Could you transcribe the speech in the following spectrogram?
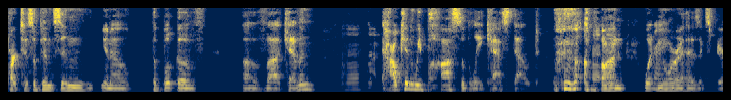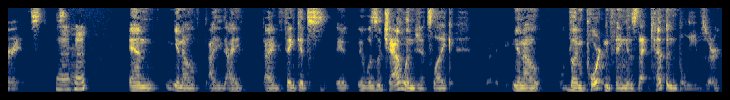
participants in, you know, the book of of uh, Kevin, Mhm. how can we possibly cast doubt upon what Right. Nora has experienced? Mhm. And you know, I I I think it's it, it was a challenge. It's like, you know, the important thing is that Kevin believes her,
